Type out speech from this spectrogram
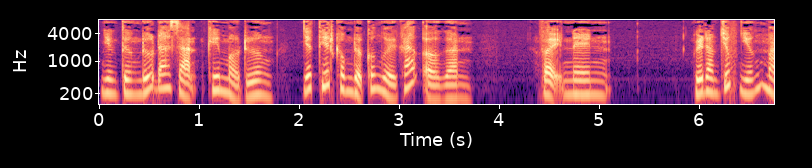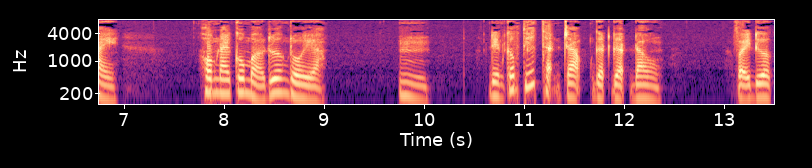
nhưng tương nữ đã dặn khi mở rương nhất thiết không được có người khác ở gần. Vậy nên nguyễn nam trúc nhướng mày. Hôm nay cô mở rương rồi à? Ừ. Điền cốc tuyết thận trọng gật gật đầu. Vậy được.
